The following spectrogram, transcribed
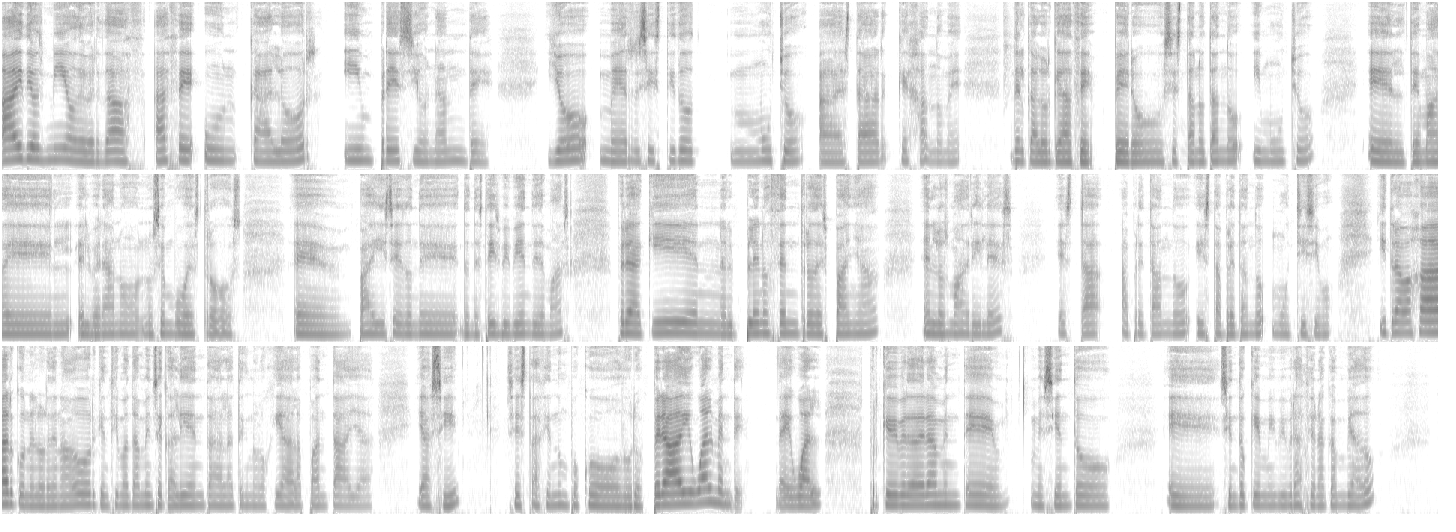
Ay, Dios mío, de verdad, hace un calor impresionante. Yo me he resistido mucho a estar quejándome del calor que hace, pero se está notando y mucho el tema del verano, no sé en vuestros eh, países donde, donde estéis viviendo y demás, pero aquí en el pleno centro de España, en los madriles, está apretando y está apretando muchísimo. Y trabajar con el ordenador, que encima también se calienta, la tecnología, la pantalla y así, se está haciendo un poco duro. Pero igualmente, da igual, porque verdaderamente me siento, eh, siento que mi vibración ha cambiado,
